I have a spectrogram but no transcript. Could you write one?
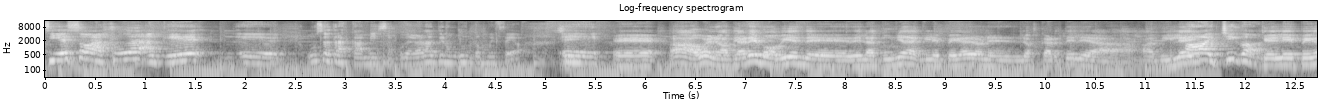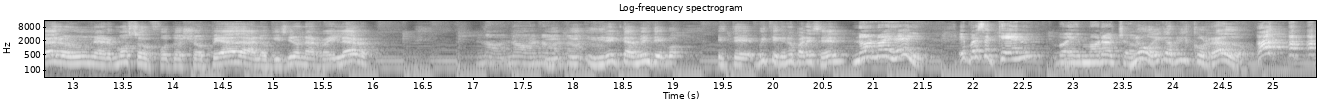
Si eso ayuda a que eh, use otras camisas, porque la verdad tiene un gusto muy feo. Sí. Eh, Eh, ah, bueno, aclaremos bien de, de la tuneada que le pegaron en los carteles a, a Milei. Ay, chicos. Que le pegaron una hermoso photoshopeada a lo que hicieron arreglar. no, no, no. y, no. y- y directamente, este, ¿viste que no parece él? No, no es él. Eh, parece Ken eh, Morocho. No, es Gabriel Corrado.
